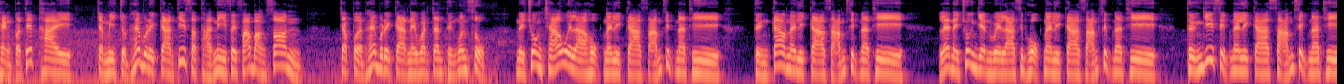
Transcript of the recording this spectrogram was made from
แห่งประเทศไทย จะมีจุดให้บริการที่สถานีไฟฟ้าบางซ่อน จะเปิดให้บริการในวันจันทร์ถึงวันศุกร์ในช่วงเช้าเวลา 6 นาฬิกา 30 นาทีถึง 9 นาฬิกา 30 นาทีและในช่วงเย็นเวลา 16 นาฬิกา 30 นาทีถึง 20 นาฬิกา 30 นาที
